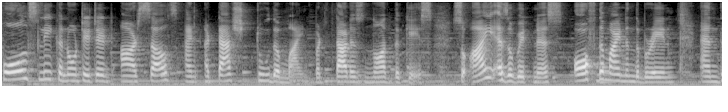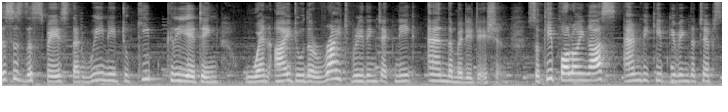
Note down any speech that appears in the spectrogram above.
falsely connotated ourselves and attached to the mind, but that is not the case. So, I, as a witness of the mind and the brain, and this is the space that we need to keep creating when I do the right breathing technique and the meditation. So keep following us and we keep giving the tips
